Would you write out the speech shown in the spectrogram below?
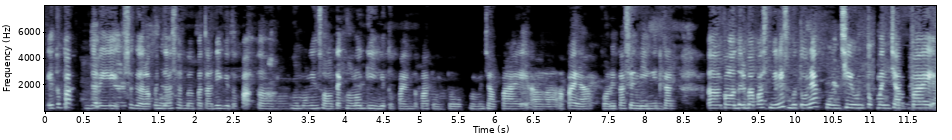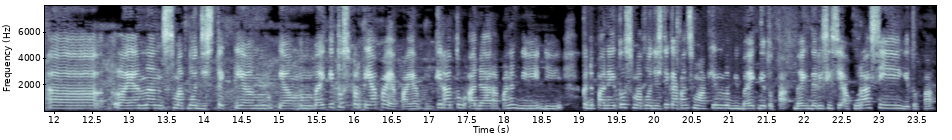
Itu Pak dari segala penjelasan Bapak tadi gitu Pak uh, ngomongin soal teknologi gitu Pak yang tepat untuk mencapai uh, apa ya kualitas yang diinginkan. Uh, kalau dari Bapak sendiri sebetulnya kunci untuk mencapai uh, layanan smart logistik yang yang baik itu seperti apa ya Pak ya? Mungkin atau ada harapannya di di ke depannya itu smart logistik akan semakin lebih baik gitu Pak, baik dari sisi akurasi gitu Pak,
